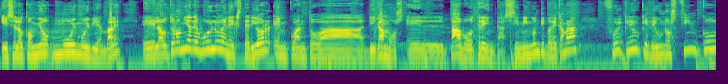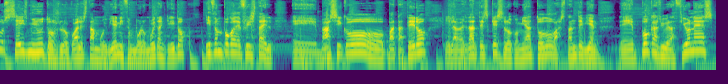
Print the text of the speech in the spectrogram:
y se lo comió muy muy bien, ¿vale? Eh, la autonomía de vuelo en exterior en cuanto a, digamos, el pavo 30 sin ningún tipo de cámara, fue creo que de unos 5-6 minutos, lo cual está muy bien, hizo un vuelo muy tranquilito, hizo un poco de freestyle eh, básico, patatero, y la verdad es que se lo comía todo bastante bien. pocas vibraciones,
